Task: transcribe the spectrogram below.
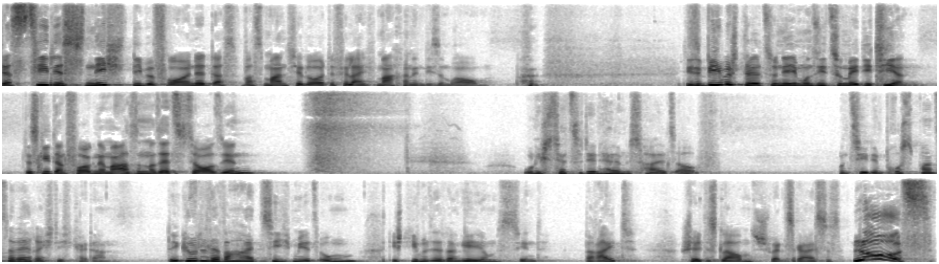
Das Ziel ist nicht, liebe Freunde, das, was manche Leute vielleicht machen in diesem Raum diese Bibelstelle zu nehmen und sie zu meditieren. Das geht dann folgendermaßen, man setzt zu Hause hin und ich setze den Helm des Heils auf und ziehe den Brustpanzer der Gerechtigkeit an. Den Gürtel der Wahrheit ziehe ich mir jetzt um, die Stiefel des Evangeliums sind bereit, Schild des Glaubens, Schwert des Geistes. Los!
